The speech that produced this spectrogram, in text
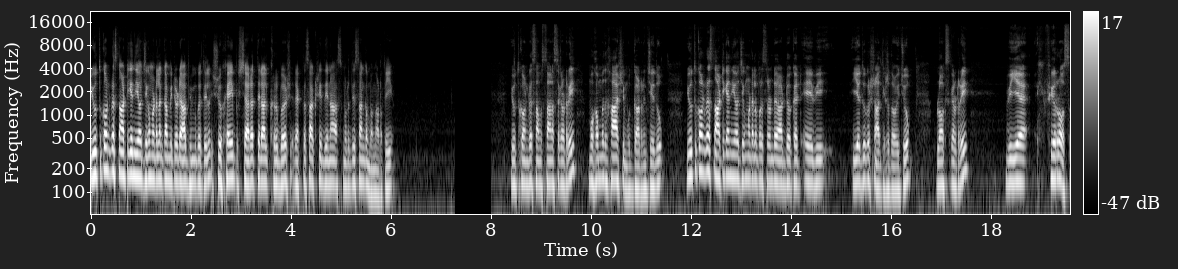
യൂത്ത് കോൺഗ്രസ് നാട്ടിക നിയോജക മണ്ഡലം കമ്മിറ്റിയുടെ ആഭിമുഖ്യത്തിൽ ഷുഹൈബ് ശരത് ലാൽ ഖൃബേഷ് രക്തസാക്ഷി ദിന സ്മൃതി സംഗമം നടത്തി. യൂത്ത് കോൺഗ്രസ് സംസ്ഥാന സെക്രട്ടറി മുഹമ്മദ് ഹാഷിം ഉദ്ഘാടനം ചെയ്തു. യൂത്ത് കോൺഗ്രസ് നാട്ടിക നിയോജക മണ്ഡലം president advocate A V Yadukrishna അധ്യക്ഷത വഹിച്ചു. Block secretary V A Firoz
